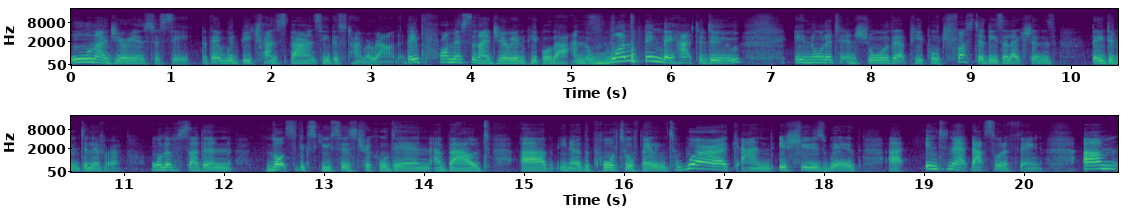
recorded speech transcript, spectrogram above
all Nigerians to see, that there would be transparency this time around. They promised the Nigerian people that. And the one thing they had to do in order to ensure that people trusted these elections, they didn't deliver. All of a sudden, lots of excuses trickled in about, uh, you know, the portal failing to work and issues with uh, internet, that sort of thing. Um,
